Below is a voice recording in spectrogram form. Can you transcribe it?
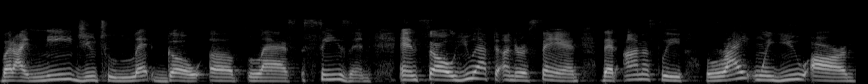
but I need you to let go of last season. And so you have to understand that honestly, right when you are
